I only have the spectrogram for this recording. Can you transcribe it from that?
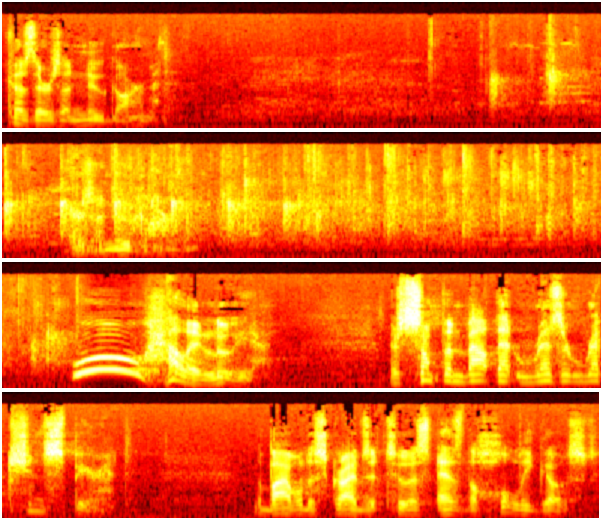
because there's a new garment. There's a new garment. Woo, hallelujah. There's something about that resurrection spirit. The Bible describes it to us as the Holy Ghost.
